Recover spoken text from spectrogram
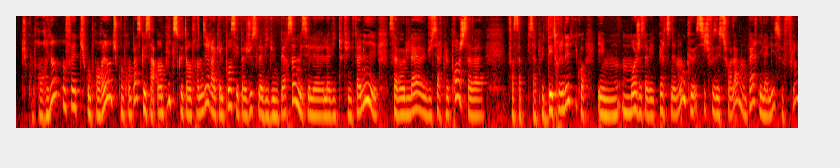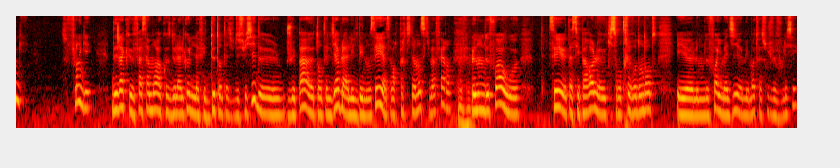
tu comprends rien en fait, tu comprends rien, tu comprends pas ce que ça implique, ce que tu es en train de dire, à quel point c'est pas juste la vie d'une personne, mais c'est la, vie de toute une famille, ça va au-delà du cercle proche, ça va. Enfin, ça, ça, peut détruire des vies, quoi. Et moi, je savais pertinemment que si je faisais ce choix-là, mon père, il allait se flinguer. Se flinguer. Déjà que face à moi, à cause de l'alcool, il a fait deux tentatives de suicide. Euh, je vais pas euh, tenter le diable à aller le dénoncer et à savoir pertinemment ce qu'il va faire. Hein. Mhm. Le nombre de fois où, euh, tu sais, t'as ces paroles qui sont très redondantes. Et le nombre de fois, il m'a dit Mais moi, de toute façon, je vais vous laisser.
